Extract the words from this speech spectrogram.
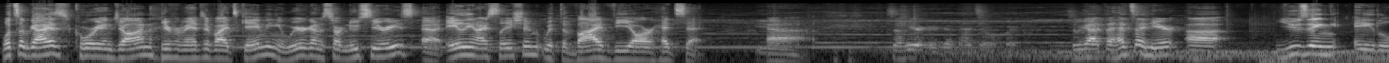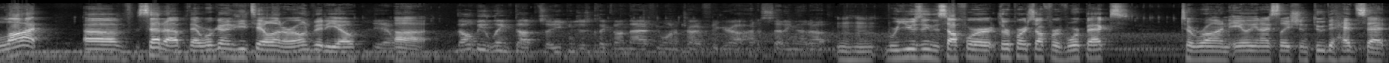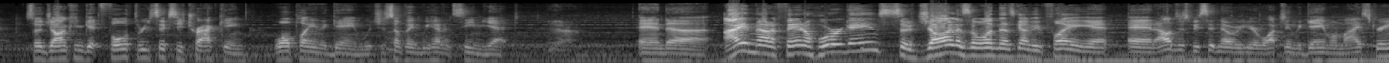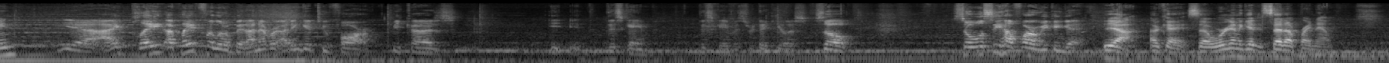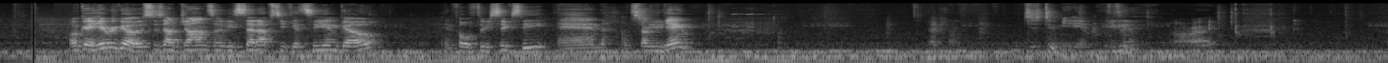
What's up guys, Corey and John here from Antibytes Gaming and we're going to start a new series, uh, Alien Isolation with the Vive VR headset. Uh, so here, here, grab the headset real quick. So we got the headset here, uh, using a lot of setup that we're going to detail in our own video. Yeah, Uh, That'll be linked up, so you can just click on that if you want to try to figure out how to setting that up. Mm -hmm. We're using the software, third-party software Vorpex to run Alien Isolation through the headset so John can get full 360 tracking while playing the game, which is something we haven't seen yet. Yeah. And uh, I am not a fan of horror games, so John is the one that's going to be playing it, and I'll just be sitting over here watching the game on my screen. Yeah, I played. I played for a little bit. I never. I didn't get too far because it, it, this game, this game is ridiculous. So, so we'll see how far we can get. Yeah, okay, so we're going to get it set up right now. Okay, here we go. This is how John's going to be set up so you can see him go in full 360, and let's start the game. Excellent. Just do medium. Medium? Alright.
